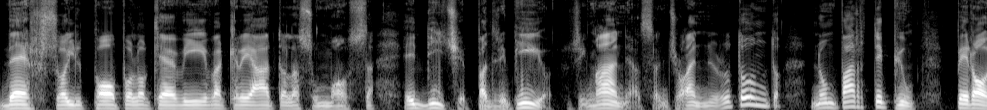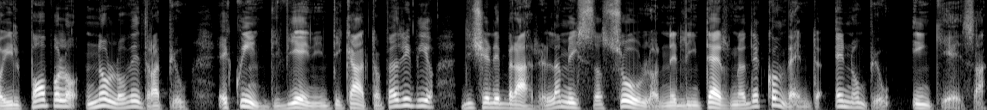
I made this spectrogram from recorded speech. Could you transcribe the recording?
verso il popolo che aveva creato la sommossa e dice Padre Pio rimane a San Giovanni Rotondo, non parte più, però il popolo non lo vedrà più e quindi viene indicato a Padre Pio di celebrare la messa solo nell'interno del convento e non più in chiesa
